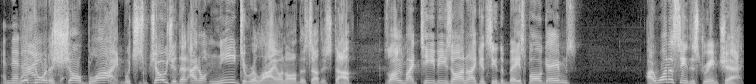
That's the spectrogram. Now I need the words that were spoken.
And then we're I doing a show blind, which shows you that I don't need to rely on all this other stuff. As long as my TV's on and I can see the baseball games, I want to see the stream chat.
